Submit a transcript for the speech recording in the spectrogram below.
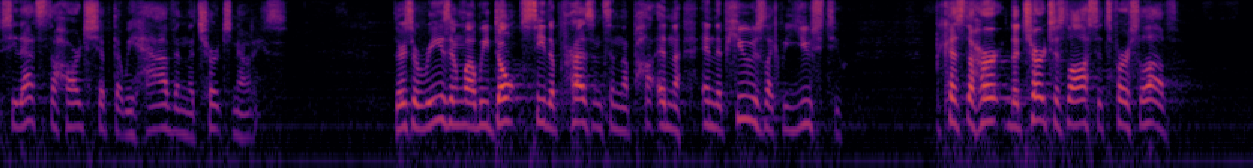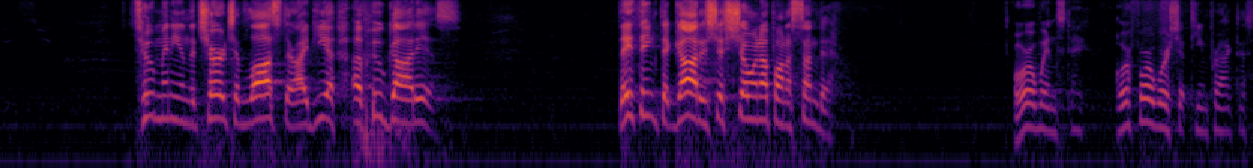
See, that's the hardship that we have in the church nowadays. There's a reason why we don't see the presence in the, in the, in the pews like we used to. Because the, hurt, the church has lost its first love. Too many in the church have lost their idea of who God is. They think that God is just showing up on a Sunday or a Wednesday or for a worship team practice.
